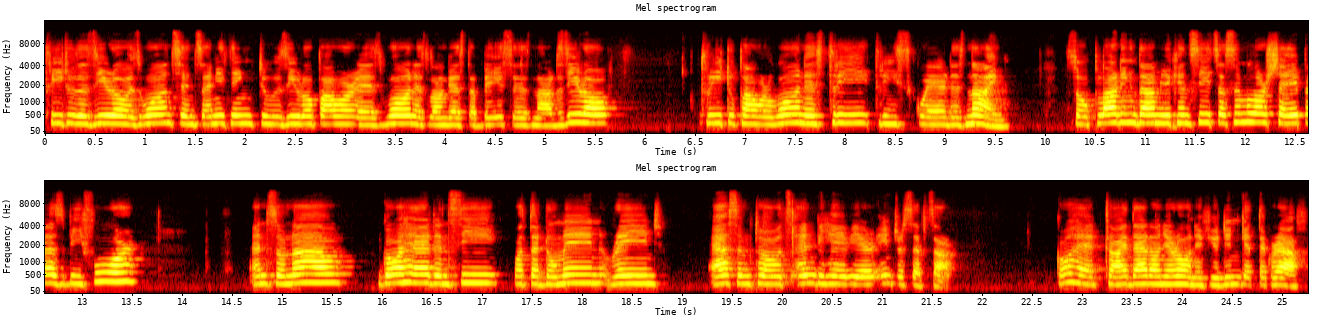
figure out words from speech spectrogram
3 to the 0 is 1, since anything to 0 power is 1 as long as the base is not 0. 3 to power 1 is 3. 3 squared is 9. So plotting them, you can see it's a similar shape as before. And so now go ahead and see what the domain, range, asymptotes, and behavior intercepts are. Go ahead, try that on your own if you didn't get the graph.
